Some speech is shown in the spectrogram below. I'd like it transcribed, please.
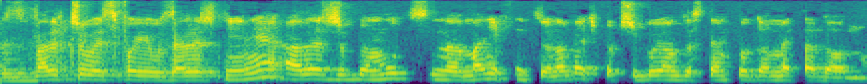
zwalczyły swoje uzależnienie, ale żeby móc normalnie funkcjonować, potrzebują dostępu do metadonu.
